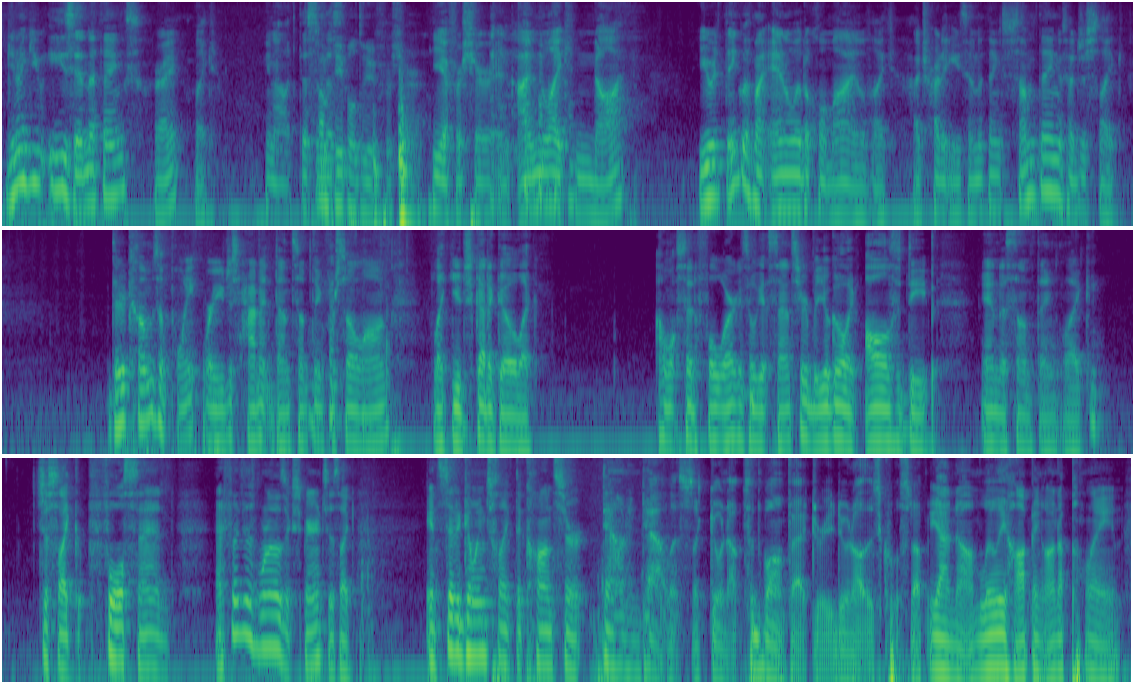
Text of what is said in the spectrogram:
you know you ease into things, right? Like you know, like this Some this. people do for sure. Yeah, for sure. And I'm like not. You would think with my analytical mind, like I try to ease into things. Some things are just like. There comes a point where you just haven't done something for so long, like you just got to go like. I won't say the full word because it'll get censored, but you'll go like all's deep into something like, just like full send. And I feel like this is one of those experiences like instead of going to like the concert down in Dallas, like going up to the Bomb Factory, doing all this cool stuff. Yeah, no, I'm literally hopping on a plane,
